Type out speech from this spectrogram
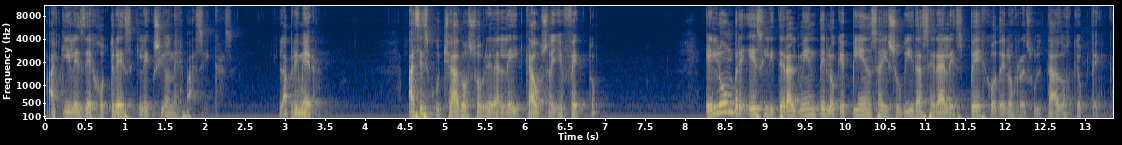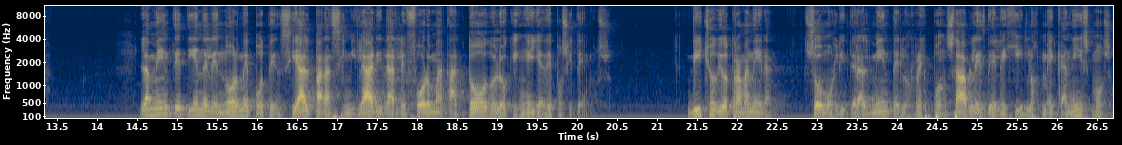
Aquí les dejo tres lecciones básicas. La primera, ¿has escuchado sobre la ley causa y efecto? El hombre es literalmente lo que piensa y su vida será el espejo de los resultados que obtenga. La mente tiene el enorme potencial para asimilar y darle forma a todo lo que en ella depositemos. Dicho de otra manera, somos literalmente los responsables de elegir los mecanismos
